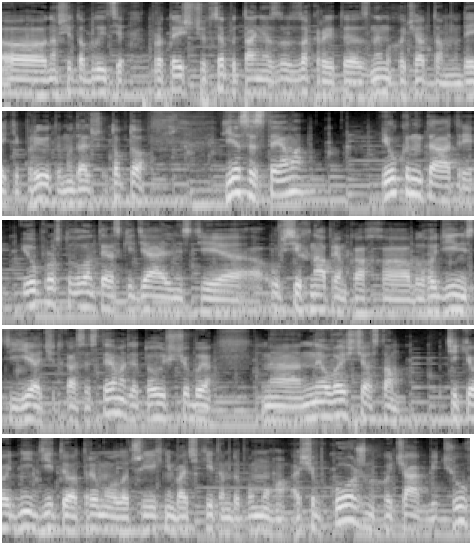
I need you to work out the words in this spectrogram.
е, нашій таблиці, про те, що це питання закрите з ними, хоча б там на деякий період, і ми далі. Тобто є система. І у кінотеатрі, і у просто волонтерській діяльності, е, у всіх напрямках е, благодійності є чітка система для того, щоб е, не увесь час там тільки одні діти отримували чи їхні батьки там допомогу, а щоб кожен хоча б відчув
